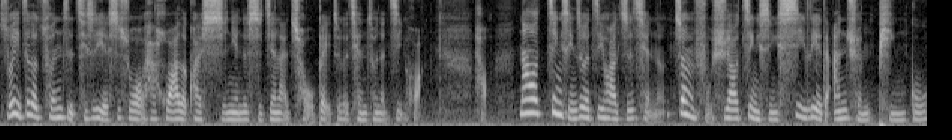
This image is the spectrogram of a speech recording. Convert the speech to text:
所以这个村子其实也是说，他花了快十年的时间来筹备这个迁村的计划。好，那要进行这个计划之前呢，政府需要进行系列的安全评估，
